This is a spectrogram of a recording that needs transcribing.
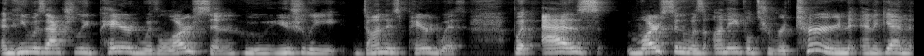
and he was actually paired with Larsson, who usually Dunn is paired with. But as Larsson was unable to return, and again,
